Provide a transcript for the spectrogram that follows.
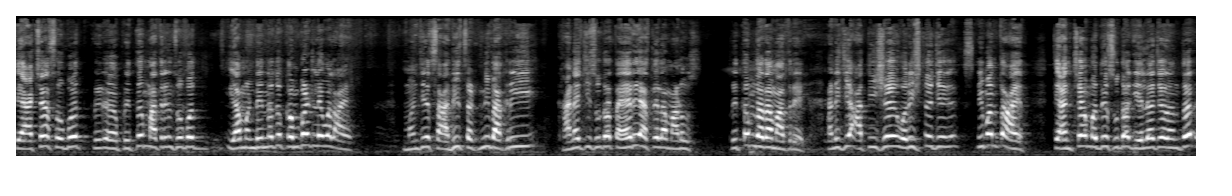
त्याच्यासोबत प्रि- प्रीतम मात्रेंसोबत या मंडळींना जो कम्फर्ट लेवल आहे म्हणजे साधी चटणी भाकरी खाण्याची सुद्धा तयारी असलेला माणूस प्रीतम दादा मात्रे आणि जे अतिशय वरिष्ठ जे श्रीमंत आहेत त्यांच्यामध्ये सुद्धा गेल्याच्यानंतर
